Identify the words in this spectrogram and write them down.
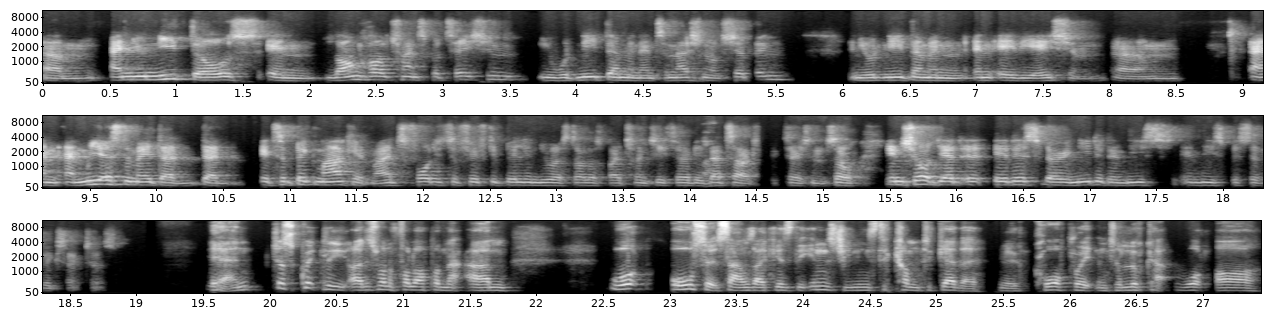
Um, and you need those in long haul transportation, you would need them in international shipping, and you would need them in, in aviation. Um, and, and we estimate that, that it's a big market, right? It's 40 to 50 billion US dollars by 2030. Wow. That's our expectation. So in short, yet it, it is very needed in these in these specific sectors. Yeah, and just quickly, I just want to follow up on that. Um, what also it sounds like is the industry needs to come together, you know, cooperate and to look at what are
